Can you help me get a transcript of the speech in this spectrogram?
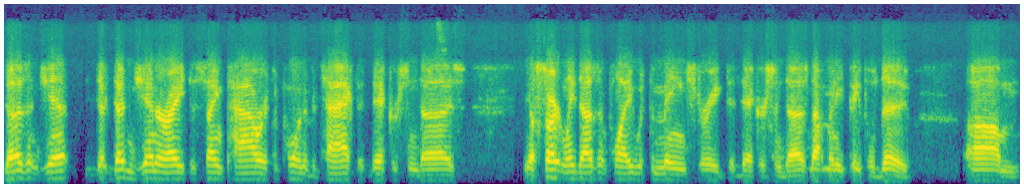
Doesn't gen- doesn't generate the same power at the point of attack that Dickerson does. You know, certainly doesn't play with the mean streak that Dickerson does. Not many people do. Um,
